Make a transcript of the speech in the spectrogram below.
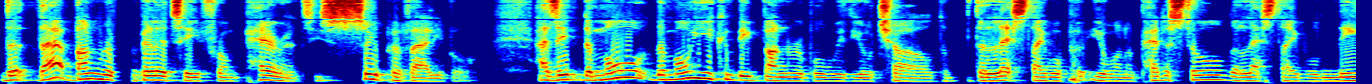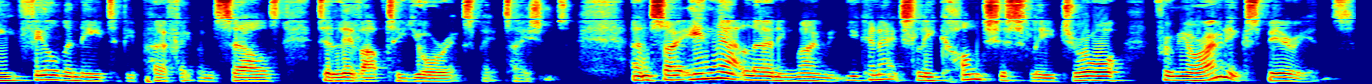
that that vulnerability from parents is super valuable as in the more the more you can be vulnerable with your child the, less they will put you on a pedestal the less they will need feel the need to be perfect themselves to live up to your expectations. And so in that learning moment you can actually consciously draw from your own experience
